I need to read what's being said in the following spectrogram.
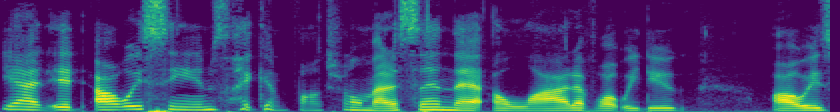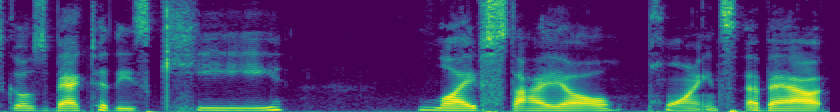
Yeah, it always seems like in functional medicine that a lot of what we do always goes back to these key lifestyle points about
